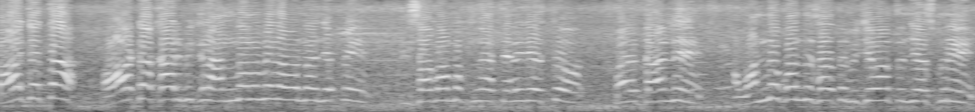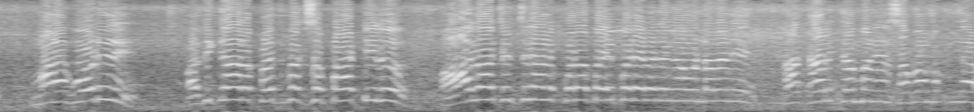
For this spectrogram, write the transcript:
బాధ్యత ఆటో కార్మికుల అందరి మీద ఉందని చెప్పి ఈ సభాముఖంగా తెలియజేస్తూ మరి దాన్ని వంద వంద శాతం విజయవంతం చేసుకుని మన ఓడిని అధికార ప్రతిపక్ష పార్టీలు ఆలోచించడానికి కూడా భయపడే విధంగా ఉండాలని ఆ కార్యక్రమాన్ని నేను సభాముఖంగా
